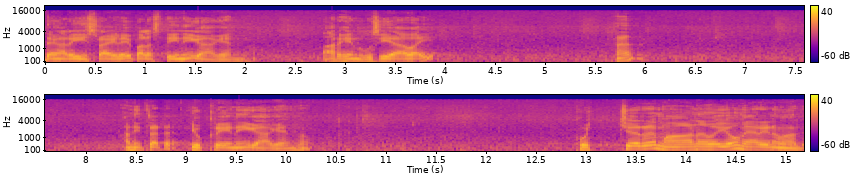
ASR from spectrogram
දැන් අර ඊශ්‍රායලයේ පලස්තීනයේ ගහගන්නවා. අරහෙන් රුසියාවයි ඈ අනිත් රට යුක්‍රේනයේ ගහගන්නවා. කොච්චර මානවයෝ මැරෙනවද?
